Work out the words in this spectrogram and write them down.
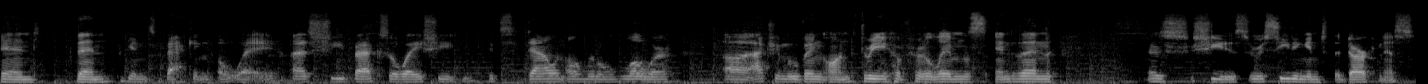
and then begins backing away. As she backs away, she gets down a little lower, uh, actually moving on three of her limbs, and then as she is receding into the darkness,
